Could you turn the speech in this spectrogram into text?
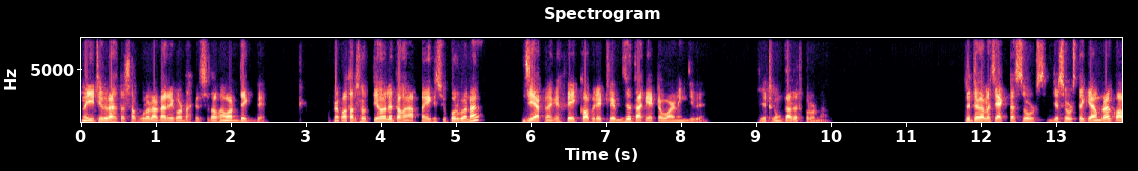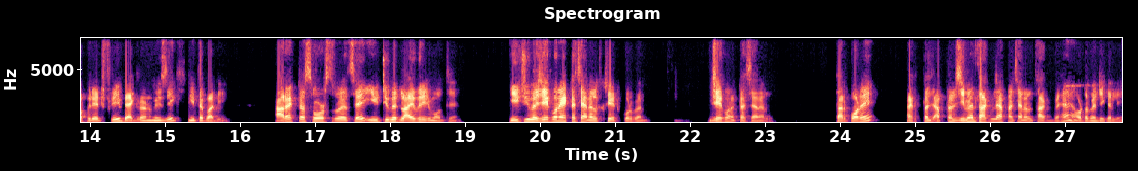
মানে ইউটিউবের হয়তো সবগুলো ডাটা রেকর্ড থাকে সে তখন আমার দেখবে। আপনার কথা সত্যি হলে তখন আপনাকে কিছু করবে না। যে আপনাকে ফেক কপিরাইট ক্লেম দিচ্ছে তাকে একটা ওয়ার্নিং দিবে। যে এরকম কাজ আর করো না। যেটা গেল হচ্ছে একটা সোর্স যে সোর্স থেকে আমরা কপিরাইট ফ্রি ব্যাকগ্রাউন্ড মিউজিক নিতে পারি। আর একটা সোর্স রয়েছে ইউটিউবের লাইব্রেরির মধ্যে। ইউটিউবে যে কোনো একটা চ্যানেল ক্রিয়েট করবেন। যে কোনো একটা চ্যানেল তারপরে আপনার আপনার জিমেল থাকলে আপনার চ্যানেল থাকবে হ্যাঁ automatically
